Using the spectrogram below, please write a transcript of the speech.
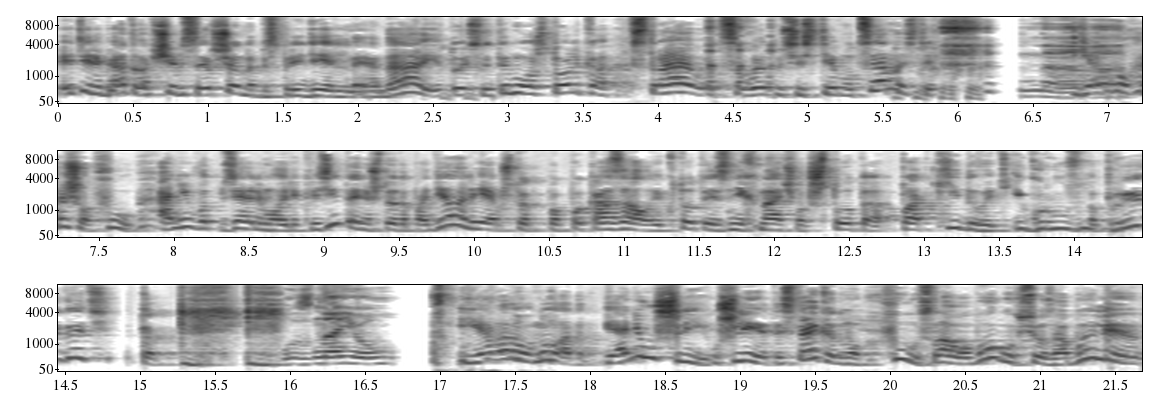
Эти ребята вообще совершенно беспредельные, да, и то есть ты можешь только встраиваться в эту систему ценностей. Я думала, хорошо, фу. Они вот взяли мой реквизит, они что-то поделали, я им что-то показала, и кто-то из них начал что-то подкидывать и грузно прыгать. Так. Узнаем. И я подумала, ну ладно. И они ушли. Ушли этой стайкой. Я думаю, фу, слава богу, все забыли.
